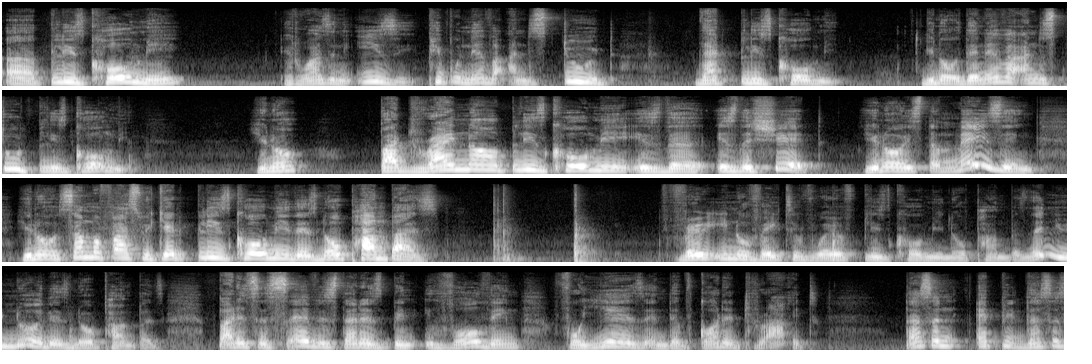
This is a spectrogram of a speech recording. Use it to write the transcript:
uh, please call me, it wasn't easy. People never understood that please call me. You know, they never understood please call me. You know? But right now, please call me is the is the shit. You know, it's amazing. You know, some of us we get please call me, there's no pampers. Very innovative way of please call me no pampers. Then you know there's no pampers. But it's a service that has been evolving for years and they've got it right. That's an epic, that's a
